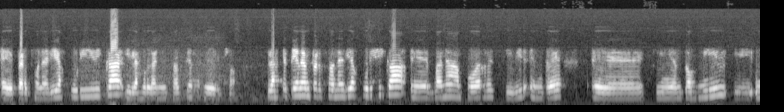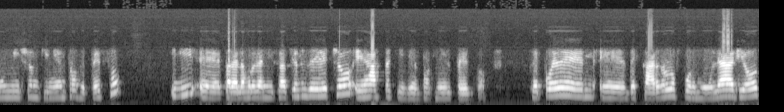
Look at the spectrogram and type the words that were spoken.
eh, personería jurídica y las organizaciones de derecho. Las que tienen personería jurídica eh, van a poder recibir entre eh, 500 mil y 1.500.000 de pesos y eh, para las organizaciones de derecho es hasta 500 mil pesos. Se pueden descargar los formularios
